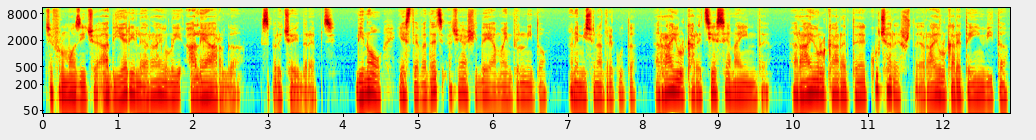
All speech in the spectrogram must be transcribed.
Ce frumos zice, adierile raiului aleargă spre cei drepți. Din nou, este, vedeți, aceeași idee, am mai întâlnit-o în emisiunea trecută. Raiul care ți iese înainte, raiul care te cucerește, raiul care te invită.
